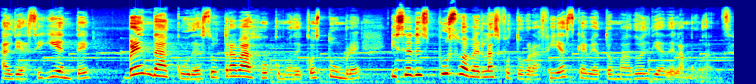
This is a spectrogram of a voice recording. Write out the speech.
Al día siguiente, Brenda acude a su trabajo como de costumbre y se dispuso a ver las fotografías que había tomado el día de la mudanza.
